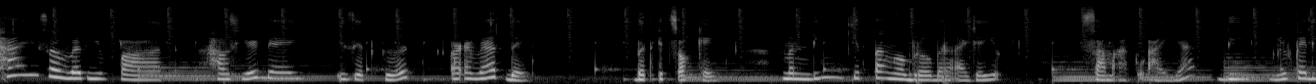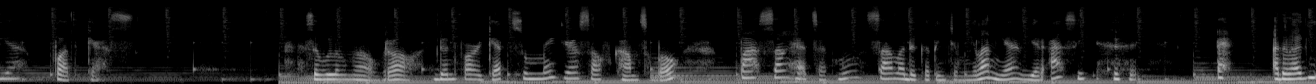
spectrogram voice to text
Hai Sobat Yupot, how's your day? Is it good or a bad day? But it's okay, mending kita ngobrol bareng aja yuk. Sama aku Aya di Yupedia Podcast. Sebelum ngobrol, don't forget to make yourself comfortable. Pasang headsetmu sama deketin cemilan ya biar asik. Eh, ada lagi.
